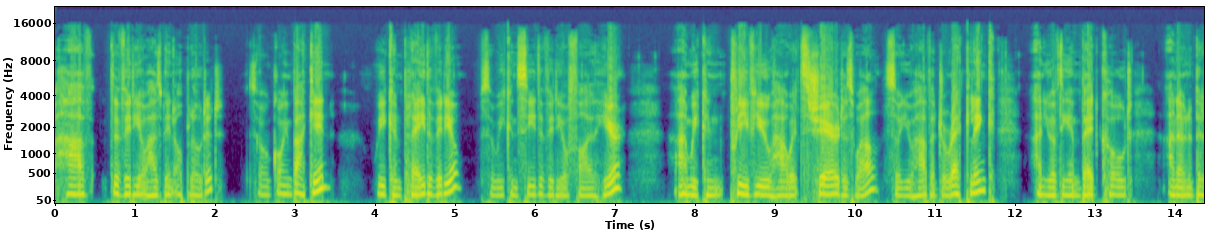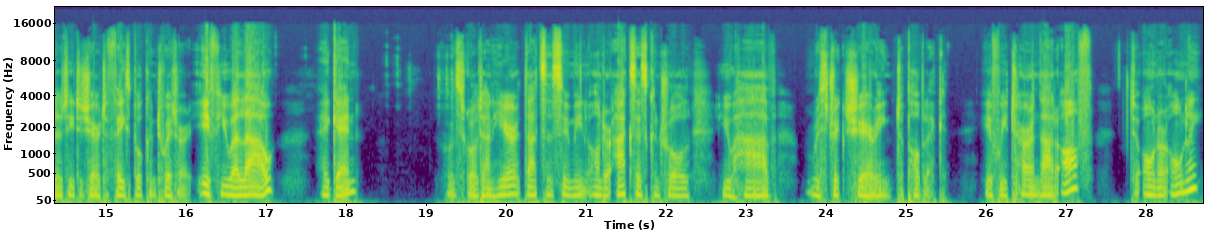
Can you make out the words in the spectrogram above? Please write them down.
have the video has been uploaded. So going back in, we can play the video. So we can see the video file here and we can preview how it's shared as well. So you have a direct link and you have the embed code and an ability to share to Facebook and Twitter. If you allow, again, we'll scroll down here, that's assuming under access control you have restrict sharing to public. If we turn that off to owner only,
